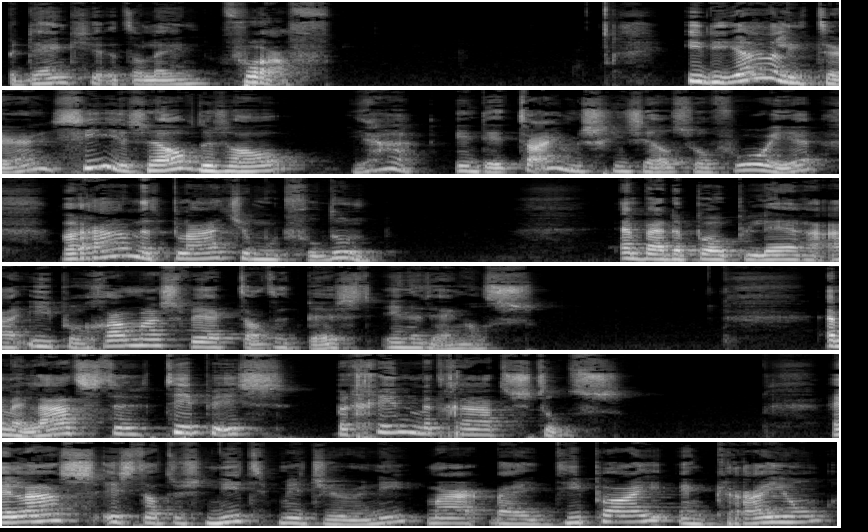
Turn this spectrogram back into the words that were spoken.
bedenk je het alleen vooraf. Idealiter zie je zelf dus al ja, in detail misschien zelfs wel voor je, waaraan het plaatje moet voldoen. En bij de populaire AI-programma's werkt dat het best in het Engels. En mijn laatste tip is: begin met gratis tools. Helaas is dat dus niet Midjourney, maar bij DeepEye en Crayon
